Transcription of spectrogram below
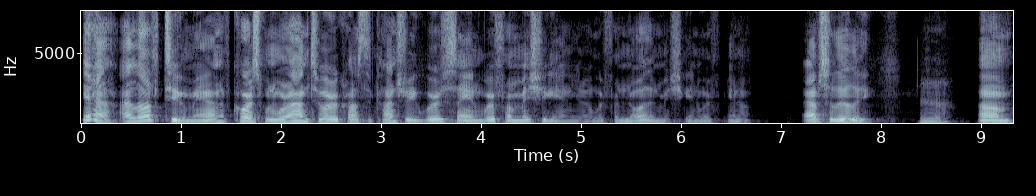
Yeah, I love to, man. Of course, when we're on tour across the country, we're saying we're from Michigan, you know, we're from northern Michigan, we're, you know. Absolutely. Yeah. Um,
